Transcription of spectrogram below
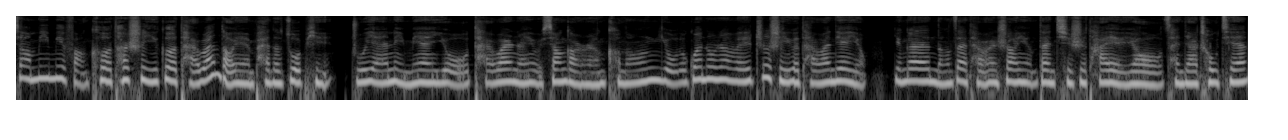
像《秘密访客》，它是一个台湾导演拍的作品，主演里面有台湾人，有香港人。可能有的观众认为这是一个台湾电影，应该能在台湾上映，但其实他也要参加抽签，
